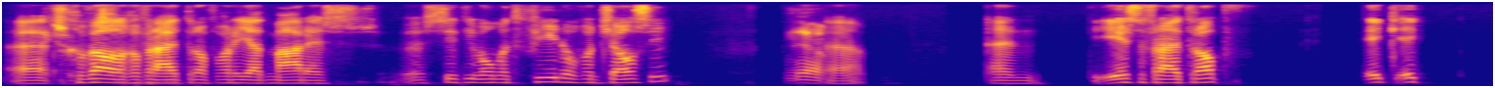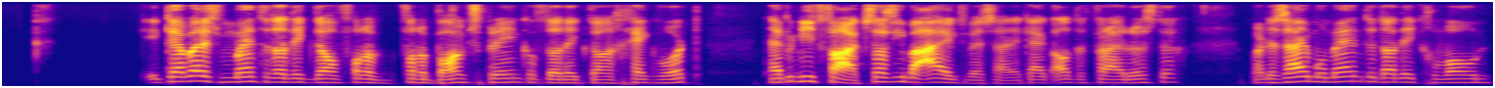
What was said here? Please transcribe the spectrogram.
Uh, geweldige vrije trap van Riyad Mahrez. Uh, City won met 4-0 van Chelsea. Ja. Uh, en die eerste vrije trap. Ik, ik, ik heb wel eens momenten dat ik dan van de, van de bank spring of dat ik dan gek word. Dat heb ik niet vaak. Zelfs niet bij Ajax-wedstrijden. Ik kijk altijd vrij rustig. Maar er zijn momenten dat ik gewoon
